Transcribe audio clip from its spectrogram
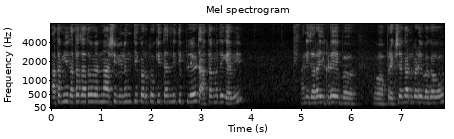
आता मी लता जाधव यांना अशी विनंती करतो की त्यांनी ती प्लेट हातामध्ये घ्यावी. आणि जरा इकडे ब प्रेक्षकांकडे बघावं.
